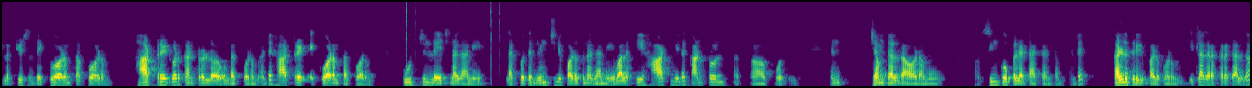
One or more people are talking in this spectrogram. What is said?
ఫ్లక్చుయేషన్స్ ఎక్కువ అవడం తక్కువ అవడం హార్ట్ రేట్ కూడా కంట్రోల్లో ఉండకపోవడం అంటే హార్ట్ రేట్ ఎక్కువ అవడం తక్కువ అవడం. కూర్చుని లేచినా కానీ లేకపోతే నుంచిని పడుకున్నా కానీ వాళ్ళకి హార్ట్ మీద కంట్రోల్ పోతుంది. అండ్ చెమటలు రావడము సింకోపల్ అటాక్ అంటాం. అంటే కళ్ళు తిరిగి పడుకోవడం ఇట్లాగ రకరకాలుగా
